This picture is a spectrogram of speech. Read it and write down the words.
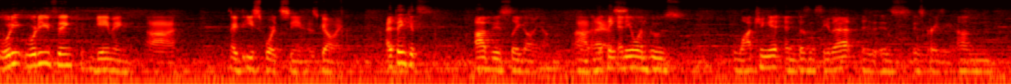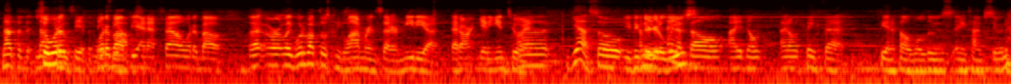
What do you What do you think gaming, uh, like the esports scene, is going? I think it's obviously going up. um, Um, and I think anyone who's watching it and doesn't see that is is, is crazy. Um, not that not so what, doesn't see it, but what about the, opposite. NFL? What about uh, or like what about those conglomerates that are media that aren't getting into it? Uh, yeah, so You think I they're mean, gonna lose? NFL, I don't, I don't think that the NFL will lose anytime soon.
